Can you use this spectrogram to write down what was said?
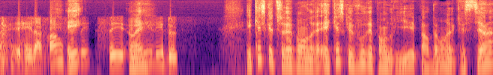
Et la France, c'est, c'est, les deux. Et qu'est-ce que tu répondrais, et qu'est-ce que vous répondriez, pardon, Christian,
